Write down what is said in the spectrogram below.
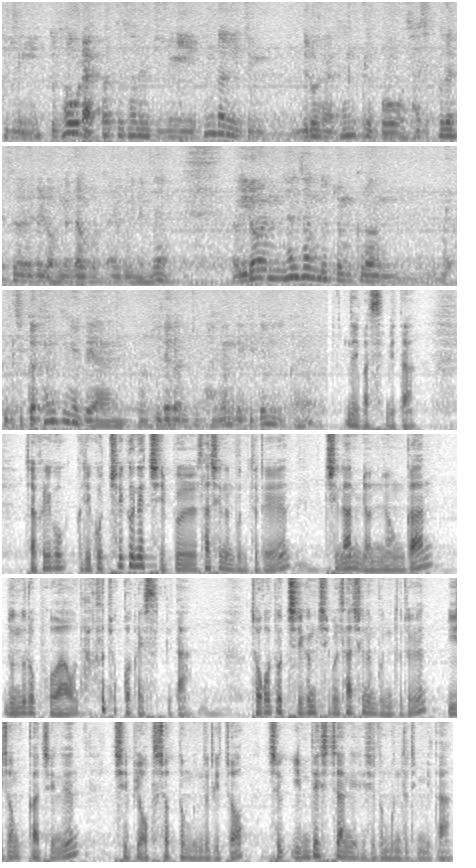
비중이 또 서울의 아파트 사는 비중이 상당히 지금 늘어난 상태고 40%를 넘는다고 알고 있는데 어, 이런 현상도 좀 그런 그 집값 상승에 대한 그런 기대감이 좀 반영됐기 때문일까요? 네, 맞습니다. 자, 그리고 그리고 최근에 집을 사시는 분들은 지난 몇 년간 눈으로 보아온 학습 효과가 있습니다. 적어도 지금 집을 사시는 분들은 이전까지는 집이 없으셨던 분들이죠. 즉 임대 시장에 계시던 분들입니다.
